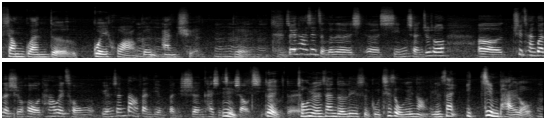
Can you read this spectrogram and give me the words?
相关的规划跟安全。嗯对，所以它是整个的呃行程，就是说。呃，去参观的时候，他会从圆山大饭店本身开始介绍起，对对？从圆山的历史故，其实我跟你讲，圆山一进牌楼，嗯，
